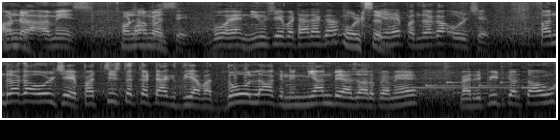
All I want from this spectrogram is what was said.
होंडा अमेज वापस से। वो है न्यू शेप अठारह का। Old shape. ये है पंद्रह का ओल्ड शेप पंद्रह का ओल्ड शेप पच्चीस तक का टैक्स दिया हुआ दो लाख निन्यानवे हज़ार रुपये में। मैं रिपीट करता हूँ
